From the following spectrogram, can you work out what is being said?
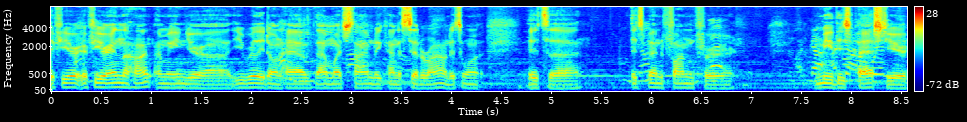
if you're if you're in the hunt, I mean you're uh, you really don't have that much time to kind of sit around. It's one it's uh it's been fun for me this past year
